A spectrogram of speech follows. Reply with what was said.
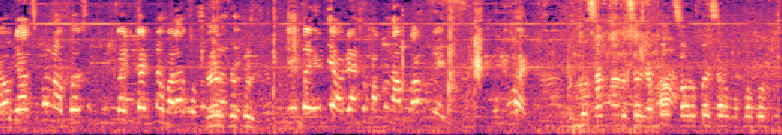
ಅವ್ರ ಹೆಸ್ಕೊಂಡು ಒಬ್ಬ ಕಟ್ ಕಟ್ ನಾವು ಒಳಗೆ ಹೋಗ್ತೀವಿ ಅವ್ರ ಹೆಣ್ಣು ಮಕ್ಕಳು ನಾವು ಒಂದು ಸಣ್ಣ ಸರ್ ಎಂಬತ್ತು ಸಾವಿರ ರೂಪಾಯಿ ಸರ್ ಒಬ್ಬೊಬ್ಬರು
